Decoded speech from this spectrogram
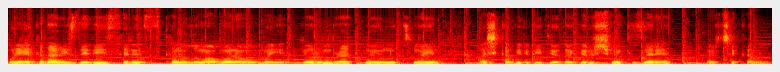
Buraya kadar izlediyseniz kanalıma abone olmayı, yorum bırakmayı unutmayın. Başka bir videoda görüşmek üzere. Hoşçakalın.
